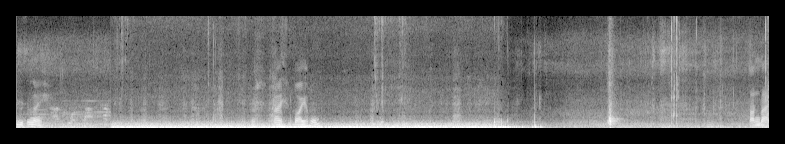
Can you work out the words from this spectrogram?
ีสักหน่อยไปปล่อยครับผมตอนบ่าย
